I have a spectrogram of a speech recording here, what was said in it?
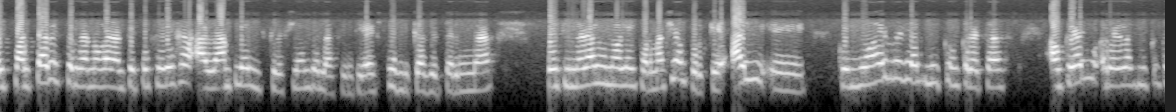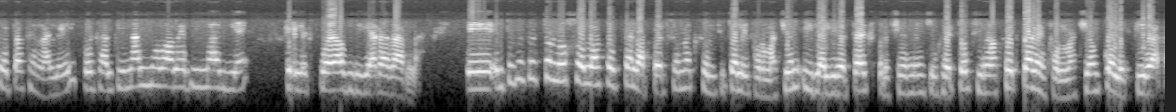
al faltar este órgano garante, pues se deja a la amplia discreción de las entidades públicas determinar pues si me dan o no la información, porque hay como hay reglas muy concretas aunque hay reglas muy concretas en la ley, pues al final no va a haber nadie que les pueda obligar a darla. Eh, entonces esto no solo afecta a la persona que solicita la información y la libertad de expresión de un sujeto, sino afecta a la información colectiva,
